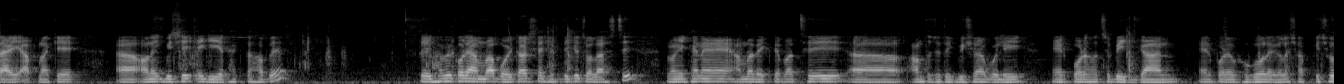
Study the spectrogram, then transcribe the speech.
তাই আপনাকে অনেক বেশি এগিয়ে থাকতে হবে। তো এইভাবে করে আমরা বইটার শেষের দিকে চলে আসছি। এবং এখানে আমরা দেখতে পাচ্ছি আন্তর্জাতিক বিষয়াবলী, এরপরে হচ্ছে বিজ্ঞান, এরপরে ভূগোল, এগুলো সব কিছু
